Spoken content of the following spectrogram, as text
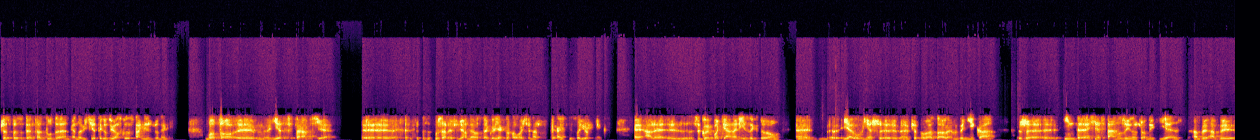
przez prezydenta Dudę, mianowicie tego związku ze Stanami Zjednoczonymi. Bo to y, jest wprawdzie uzależnione od tego, jak zachował się nasz amerykański sojusznik, ale z głębokiej analizy, którą E, ja również e, przeprowadzałem, wynika, że w interesie Stanów Zjednoczonych jest, aby, aby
